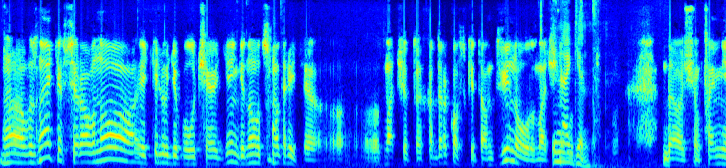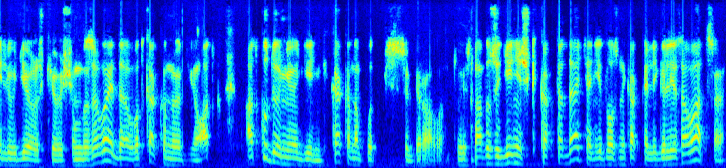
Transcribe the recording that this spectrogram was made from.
Вы знаете, все равно эти люди получают деньги. Ну вот смотрите, значит, Ходорковский там двинул, значит... Инагент. Вот, да, в общем, фамилию девушки, в общем, называет, да, вот как она делала, от, откуда у нее деньги, как она подписи собирала. То есть надо же денежки как-то дать, они должны как-то легализоваться,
